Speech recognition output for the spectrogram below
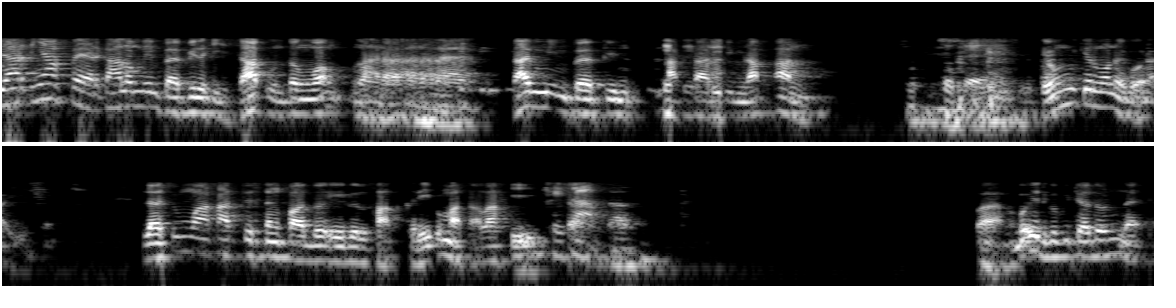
ya artinya fair kalau mimbabil hisab untung wong melarat. Tapi mimbabin aksari naf'an. Oke. Yang mikir ngono kok ora iso. Lah semua hadis teng fadhailul fakri itu masalah hisab. Hisab. Pak, mbok itu pidato nek.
